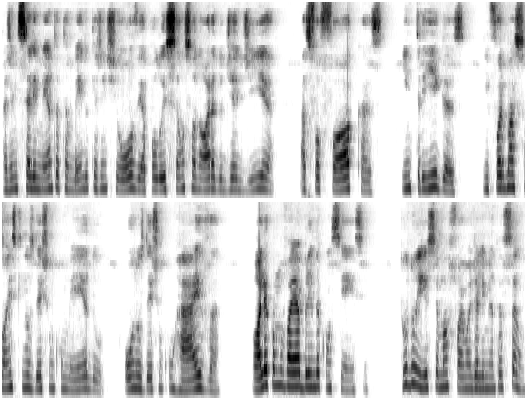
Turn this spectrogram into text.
a gente se alimenta também do que a gente ouve, a poluição sonora do dia a dia, as fofocas, intrigas, informações que nos deixam com medo ou nos deixam com raiva. Olha como vai abrindo a consciência. Tudo isso é uma forma de alimentação.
